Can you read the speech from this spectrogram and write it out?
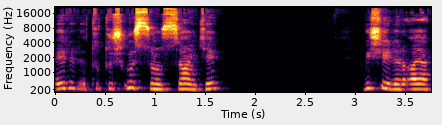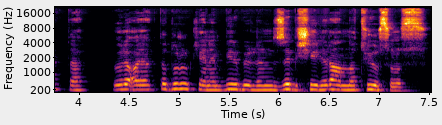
El ele tutuşmuşsunuz sanki. Bir şeyleri ayakta, böyle ayakta dururken birbirlerinize bir şeyleri anlatıyorsunuz.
